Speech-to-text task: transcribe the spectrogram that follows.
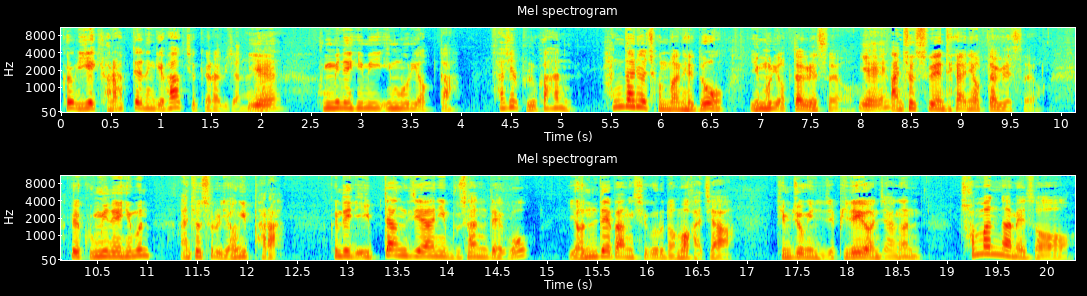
그럼 이게 결합되는 게 화학적 결합이잖아요. 예. 국민의힘이 인물이 없다. 사실 불과 한 한 달여 전만 해도 인물이 없다 그랬어요. 예. 안철수에 대안이 없다 그랬어요. 그래서 국민의힘은 안철수를 영입하라. 근데 입당 제한이 무산되고 연대 방식으로 넘어가자 김종인 이제 비대위원장은 첫 만남에서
